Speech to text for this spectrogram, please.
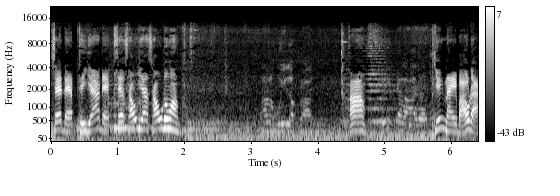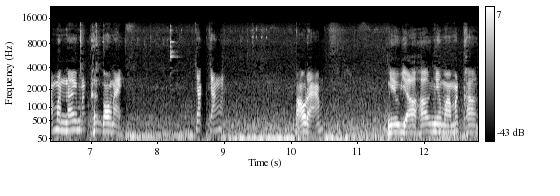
Xe đẹp thì giá đẹp xe xấu giá xấu đúng không? Đó là quy luật rồi không. Chiếc này bảo đảm anh ơi mắc hơn con này. Chắc chắn. Bảo đảm. Nhiều giờ hơn nhưng mà mắc hơn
